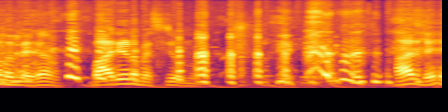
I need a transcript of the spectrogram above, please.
ആണല്ലേ? ആ ഭാര്യയുടെ മെസ്സേജ് വന്നു. ആരുടെ?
